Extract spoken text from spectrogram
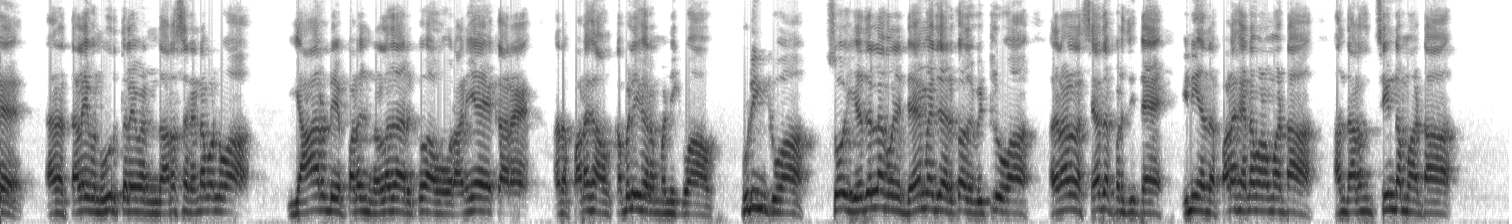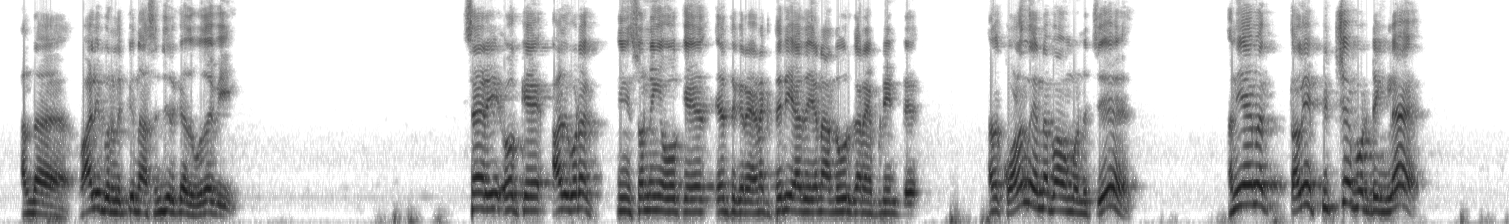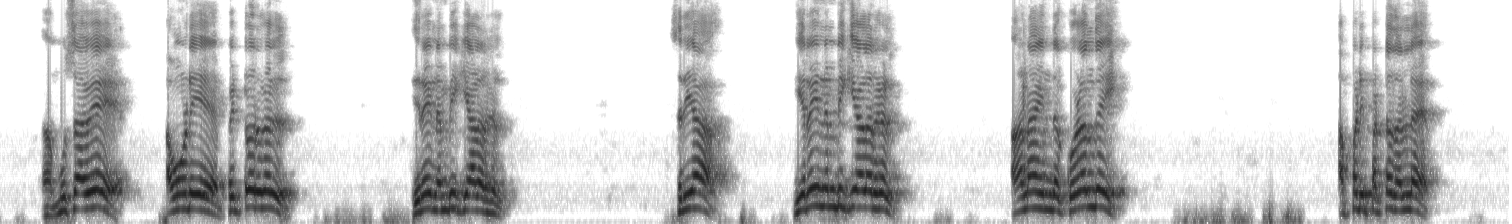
அந்த தலைவன் ஊர் தலைவன் அந்த அரசன் என்ன பண்ணுவான்? யாருடைய படகு நல்லதா இருக்கோ அவன் ஒரு அநியாயக்காரன். அந்த படகு அவன் கபலீகரம் பண்ணிக்குவான் புடிங்குவான் ஸோ எதெல்லாம் கொஞ்சம் டேமேஜா இருக்கோ அதை விட்டுருவான். அதனால நான் சேதப்படுத்திட்டேன். இனி அந்த படகு என்ன பண்ண மாட்டான்? அந்த அரசன் சீண்ட மாட்டான். அந்த வாலிபர்களுக்கு நான் செஞ்சிருக்கிறது உதவி. சரி ஓகே அது கூட நீங்க சொன்னீங்க ஓகே ஏத்துக்கிறேன். எனக்கு தெரியாது ஏன்னா அந்த ஊருக்காரன் எப்படின்ட்டு. அந்த குழந்தை என்ன பாவம் பண்ணுச்சு? அநியாயமா தலையை பிச்சை போட்டீங்களே? மூசாவே அவங்களுடைய பெற்றோர்கள் இறை நம்பிக்கையாளர்கள். சரியா? இறை நம்பிக்கையாளர்கள். ஆனா இந்த குழந்தை அப்படிப்பட்டதல்ல.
